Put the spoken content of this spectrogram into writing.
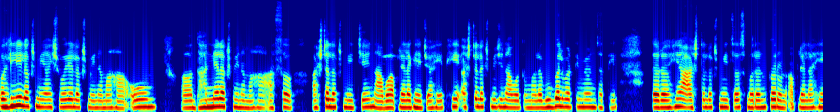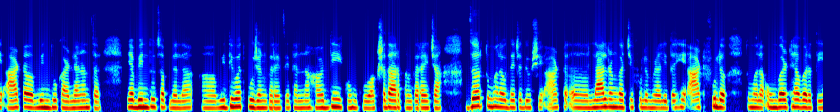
पहिली लक्ष्मी ऐश्वर्य लक्ष्मी नमहा ओम धान्यलक्ष्मी नमहा असं अष्टलक्ष्मीचे नावं आपल्याला घ्यायची आहेत. ही अष्टलक्ष्मीची नावं तुम्हाला गुगलवरती मिळून जातील. तर ह्या अष्टलक्ष्मीचं स्मरण करून आपल्याला हे आठ बिंदू काढल्यानंतर या बिंदूचं आपल्याला विधिवत पूजन करायचे त्यांना हळदी कुंकू अक्षदा अर्पण करायच्या. जर तुम्हाला उद्याच्या दिवशी आठ लाल रंगाची फुलं मिळाली तर हे आठ फुलं तुम्हाला उंबरठ्यावरती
